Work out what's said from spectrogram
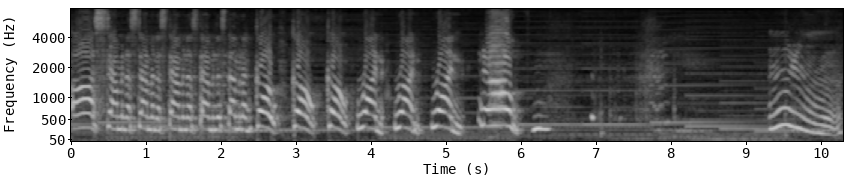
Ah, stamina, stamina, stamina, stamina, stamina. Go, go, go. Run, run, run. No! Mmm.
